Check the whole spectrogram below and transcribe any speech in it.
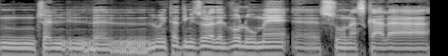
mm, cioè l'unità di misura del volume eh, su una scala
